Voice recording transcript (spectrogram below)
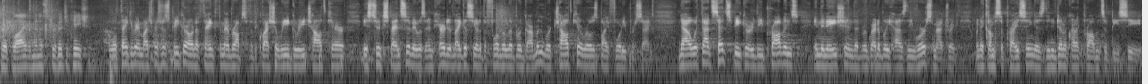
To reply, the Minister of Education. Well, thank you very much, Mr. Speaker. I want to thank the member opposite for the question. We agree childcare is too expensive. It was an inherited legacy under the former Liberal government where childcare rose by 40 percent. Now, with that said, Speaker, the province in the nation that regrettably has the worst metric when it comes to pricing is the New Democratic province of BC.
